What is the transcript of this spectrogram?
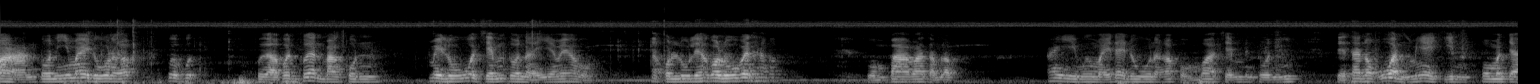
อาหารตัวนี้ไมาให้ดูนะครับ เพื่อ เพื่อเผื่อเพื่อนๆบางคนไม่รู้ว่าเชมตัวไหนใช่ไหมครับผม ถ้าคนรู้แล้วก็รู้ไปนะครับ ผมปามาสำหรับให้มือใหม่ได้ดูนะครับ ผมว่าเชมเป็นตัวนี้แต่ถ้านกอ้วนไม่ให้กินเพราะมันจะ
